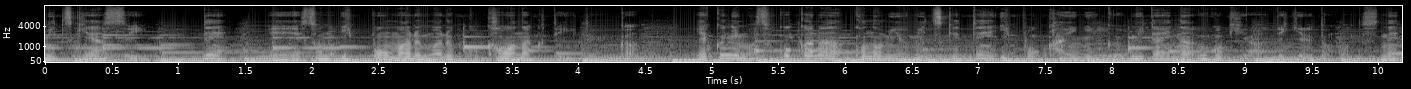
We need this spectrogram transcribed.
見つけやすい。で、えー、その1本丸々こう買わなくていいというか逆にまそこから好みを見つけて一歩買いに行くみたいな動きができると思うんですね。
